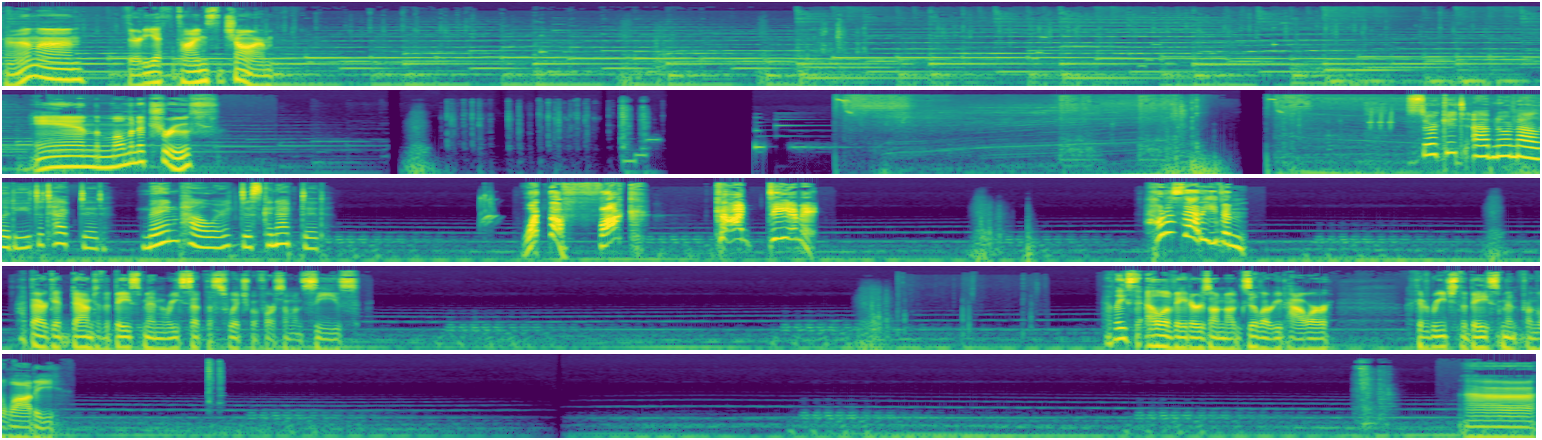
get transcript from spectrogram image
Come on. 30th time's the charm. And the moment of truth. Circuit abnormality detected. Main power disconnected. What the fuck? God damn it! How does that even. I better get down to the basement and reset the switch before someone sees. At least the elevator's on auxiliary power. Could reach the basement from the lobby. Uh.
